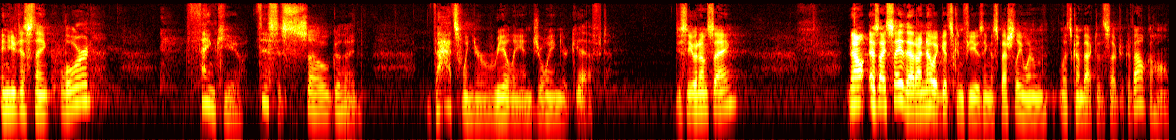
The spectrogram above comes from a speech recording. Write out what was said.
and you just think, Lord, thank you. This is so good. That's when you're really enjoying your gift. Do you see what I'm saying? Now, as I say that, I know it gets confusing, especially when, let's come back to the subject of alcohol.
